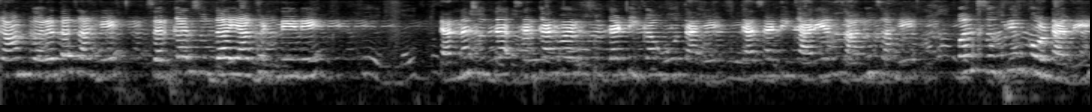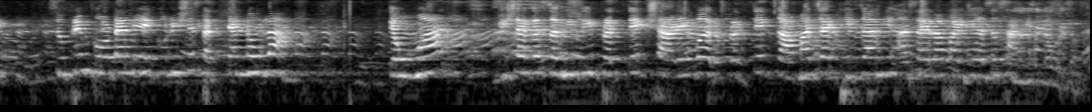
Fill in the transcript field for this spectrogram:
काम करतच आहे. सरकार सुद्धा या घटनेने त्यांना सुद्धा सरकारवर सुद्धा टीका होत आहे. त्यासाठी कार्य चालूच आहे. पण सुप्रीम कोर्टाने सुप्रीम कोर्टाने एकोणीसशे सत्त्याण्णवला तेव्हा विशाखा समिती प्रत्येक शाळेवर प्रत्येक कामाच्या ठिकाणी असायला पाहिजे असं सांगितलं होतं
